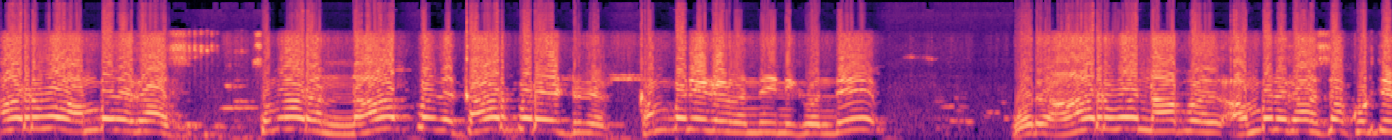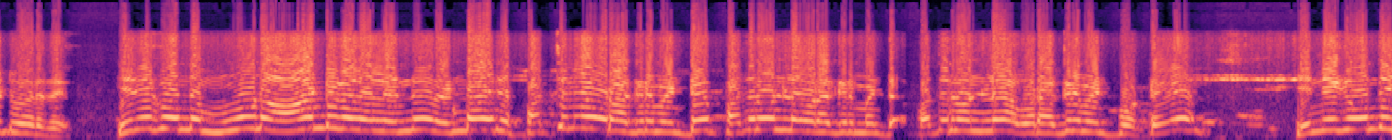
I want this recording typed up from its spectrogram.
ஆறு ரூபா ஐம்பது காசு. சுமார் நாற்பது கார்பரேட் கம்பெனிகள் வந்து இன்னைக்கு வந்து ஒரு ஆறு ரூபா நாற்பது ஐம்பது காசு தான் கொடுத்துட்டு வருது. இதுக்கு வந்து மூணு ஆண்டுகள்ல இருந்து ரெண்டாயிரத்தி பத்துல ஒரு அக்ரிமெண்ட் பதினொன்னுல ஒரு அக்ரிமெண்ட் பதினொன்னுல ஒரு அக்ரிமெண்ட் போட்டு இன்னைக்கு வந்து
